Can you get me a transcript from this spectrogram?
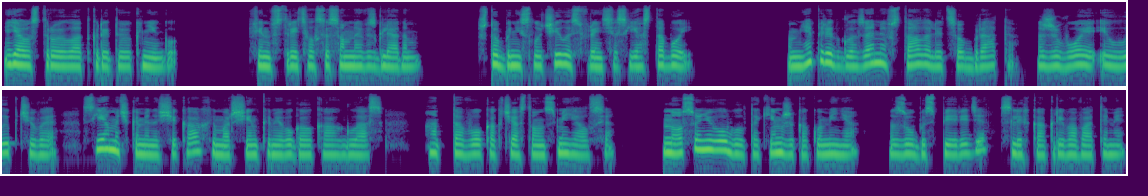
я устроила открытую книгу. Финн встретился со мной взглядом. «Что бы ни случилось, Фрэнсис, я с тобой». У меня перед глазами встало лицо брата, живое и улыбчивое, с ямочками на щеках и морщинками в уголках глаз, от того, как часто он смеялся. Нос у него был таким же, как у меня. Зубы спереди, слегка кривоватыми.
